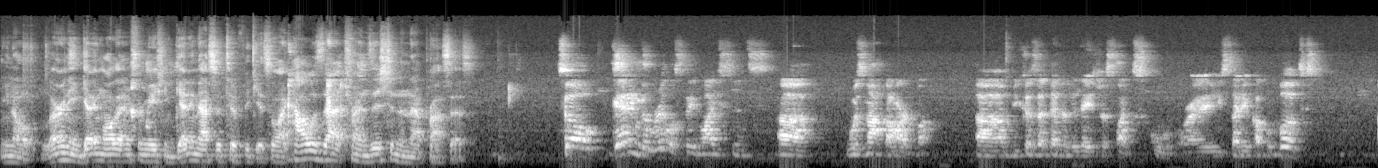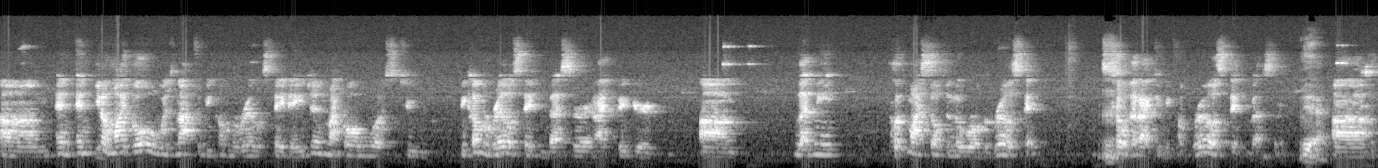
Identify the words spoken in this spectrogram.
you know, learning, getting all that information, getting that certificate? So, like, how was that transition in that process? So getting the real estate license uh, was not the hard part uh, because at the end of the day, it's just like school, right? You study a couple books, um, and and you know, my goal was not to become a real estate agent. My goal was to become a real estate investor, and I figured, um, let me put myself in the world of real estate so that I can become a real estate investor. Yeah. Um,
